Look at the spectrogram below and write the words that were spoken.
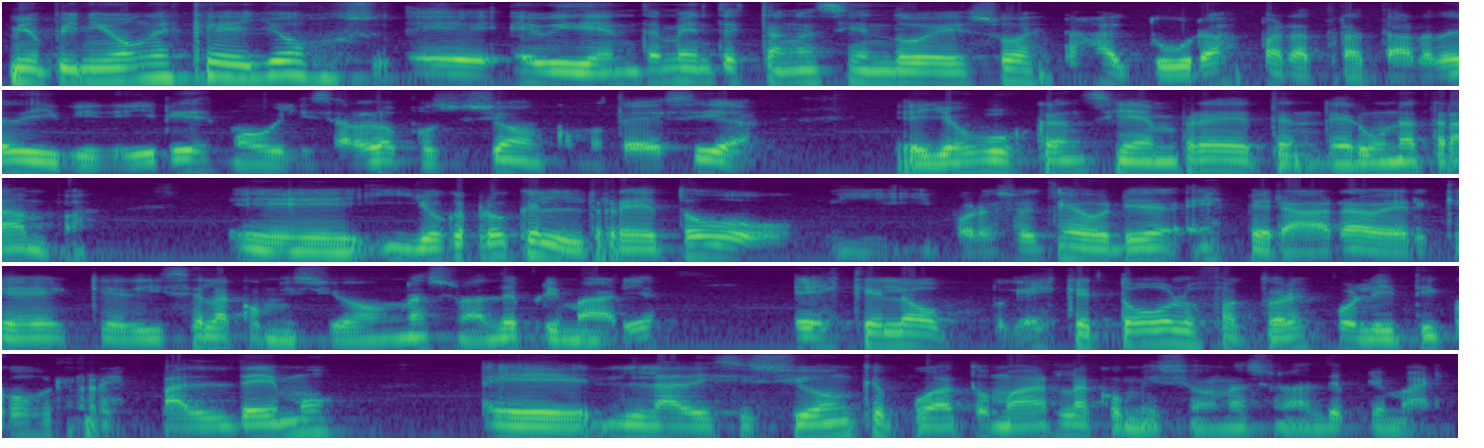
Mi opinión es que ellos eh, evidentemente están haciendo eso a estas alturas para tratar de dividir y desmovilizar a la oposición, como te decía. Ellos buscan siempre tender una trampa. Eh, y yo creo que el reto, y, por eso hay que esperar a ver qué, dice la Comisión Nacional de Primaria, es que, lo, es que todos los factores políticos respaldemos eh, la decisión que pueda tomar la Comisión Nacional de Primaria.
